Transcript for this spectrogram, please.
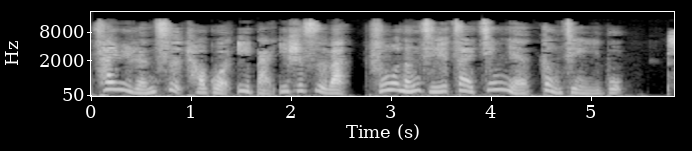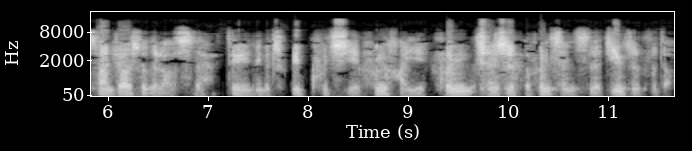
参与人次超过一百一十四万，服务能级在今年更进一步。上交所的老师啊，对那个储备库企业分行业、分城市和分层次的精准辅导，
